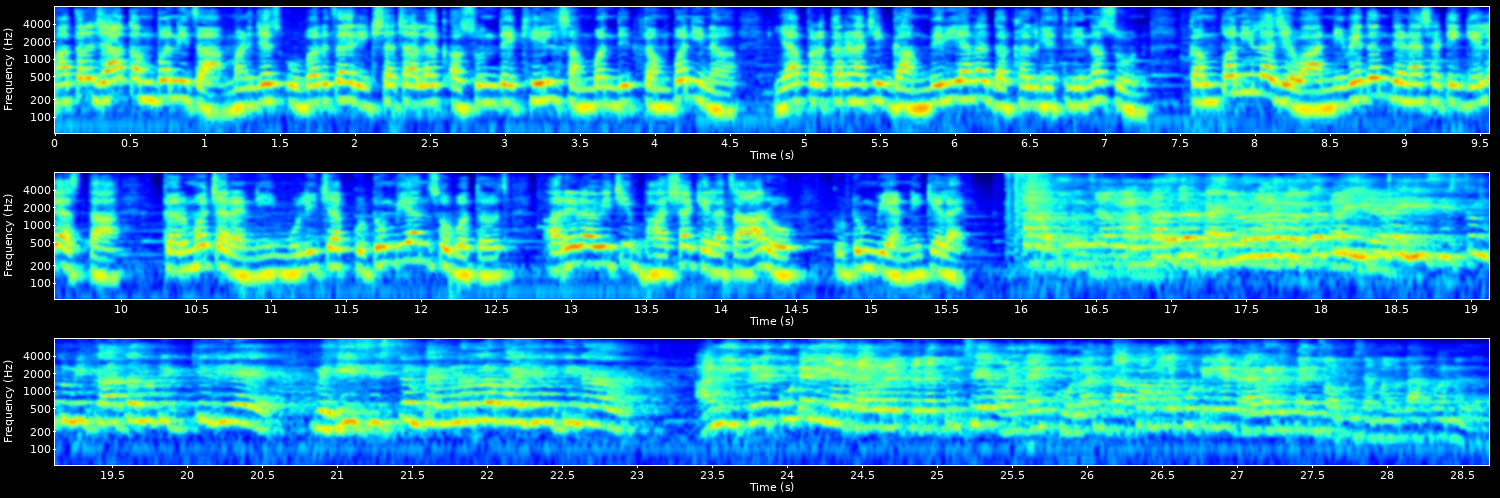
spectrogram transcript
मात्र ज्या कंपनीचा म्हणजेच उबरचा रिक्षा चालक असून देखील संबंधित कंपनीनं या प्रकरणाची गांभीर्यानं दखल घेतली नसून कंपनीला जेव्हा निवेदन देण्यासाठी गेले असता कर्मचाऱ्यांनी मुलीच्या कुटुंबियांसोबतच अरेरावीची भाषा केल्याचा आरोप कुटुंबियांनी केलाय. आता जर बँगलोरला बसत नाही इकडे ही सिस्टम तुम्ही का चालू केली आहे? मग ही सिस्टम बँगलोरला पाहिजे होती ना. आम्ही इकडे कुठे लिहिलं ड्रायव्हर हेल्पलाईन तुमचे ऑनलाईन खोला. आणि दाखवा मला कुठे लिहिलं ड्रायव्हर हेल्पलाईनचं ऑफिस आहे. मला दाखवा ना जरा.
